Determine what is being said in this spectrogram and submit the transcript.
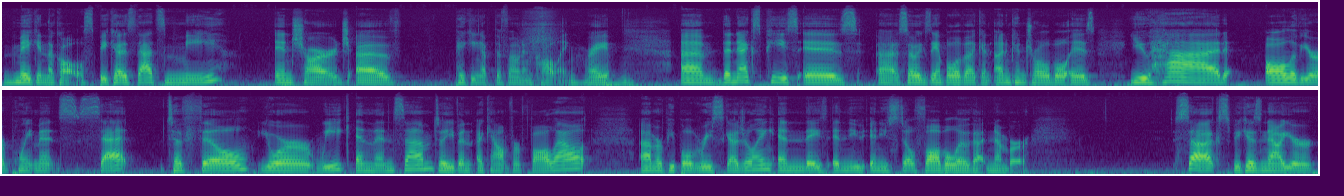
making the calls because that's me in charge of picking up the phone and calling, right? Um, the next piece is uh, so, example of like an uncontrollable is you had all of your appointments set to fill your week and then some to even account for fallout um, or people rescheduling and they and you and you still fall below that number sucks because now your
